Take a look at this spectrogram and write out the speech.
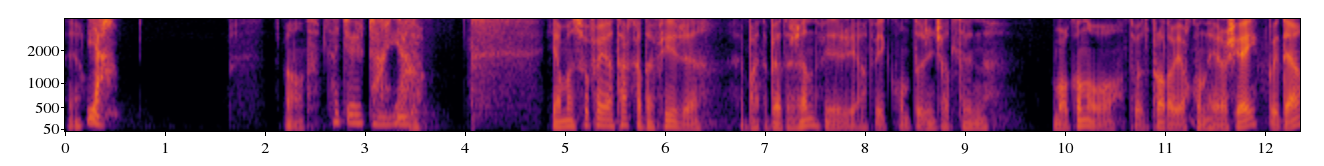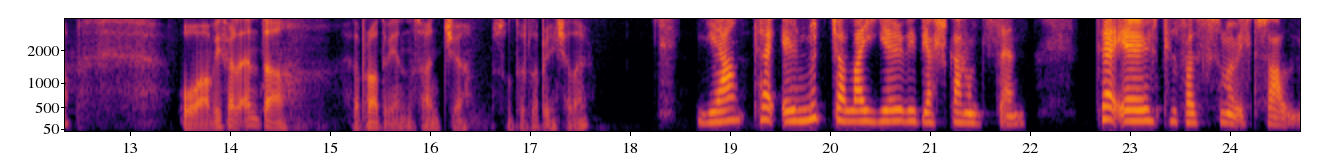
ja. Ja. Spännande. Det gör det, ja. ja. Ja, men så får jag tacka dig för Bajta Pettersen för att vi kunde rinja till en morgon och då vill prata vi och kon här och tjej på det. Och vi får ända det pratar vi en Sanche som du släpper in där. Ja, det er nutja leier vi Bjerska Hansen. Det er til folk som har vilt salme.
